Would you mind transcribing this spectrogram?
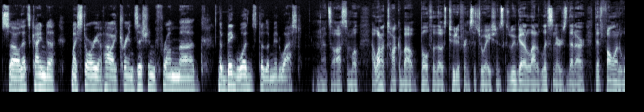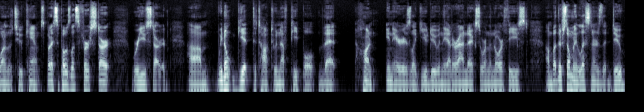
So that's kind of my story of how I transitioned from uh, the big woods to the Midwest. That's awesome. Well, I want to talk about both of those two different situations because we've got a lot of listeners that are that fall into one of the two camps. But I suppose let's first start where you started. Um, we don't get to talk to enough people that hunt in areas like you do in the Adirondacks or in the Northeast. Um, but there's so many listeners that do.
